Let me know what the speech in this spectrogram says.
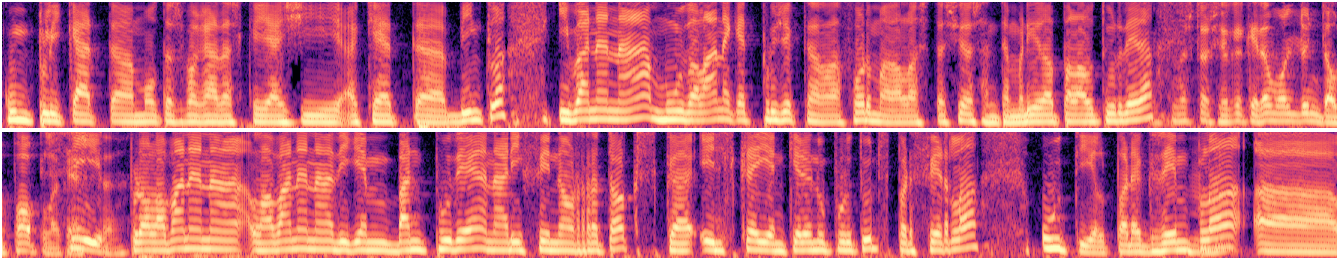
complicat eh, moltes vegades que hi hagi aquest eh, vincle, i van anar modelant aquest projecte de reforma de l'estació de Santa Maria del Palau Tordera És una estació que queda molt lluny del poble, Sí, aquesta. però la van anar, la van anar diguem, van poder anar-hi fent els retocs que ells creien que eren oportuns per fer-la útil. Per exemple, eh,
